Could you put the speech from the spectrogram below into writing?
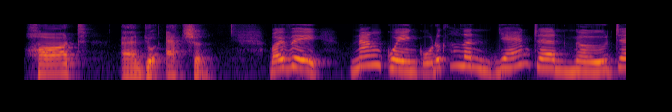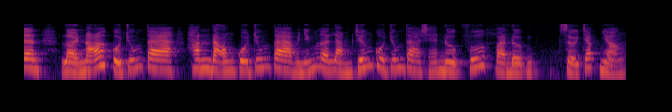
heart, and your action. Bởi vì năng quyền của Đức Thánh Linh giáng trên, ngự trên lời nói của chúng ta, hành động của chúng ta và những lời làm chứng của chúng ta sẽ được phước và được sự chấp nhận.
